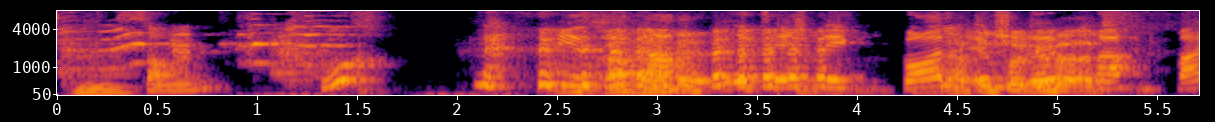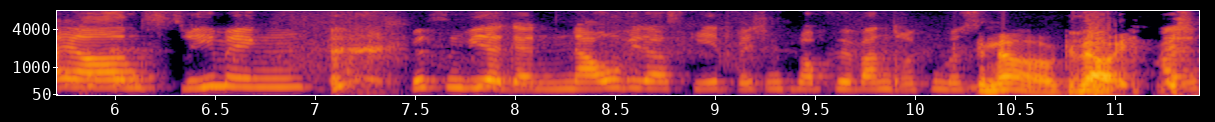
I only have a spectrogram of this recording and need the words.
Hm. Song. Huch! Wie ist Technik voll im schon Griff gehört. nach Bayern, Streaming. Wissen wir genau, wie das geht, welchen Knopf wir wann drücken müssen. Genau, genau. Ich, ich,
